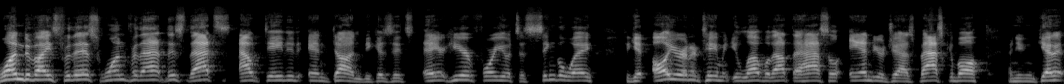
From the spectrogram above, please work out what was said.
One device for this, one for that. This that's outdated and done because it's here for you. It's a single way to get all your entertainment you love without the hassle and your jazz basketball and you can get it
